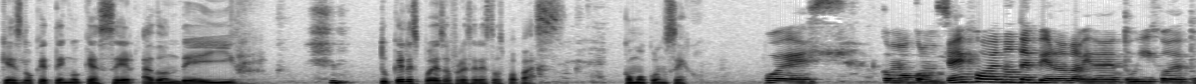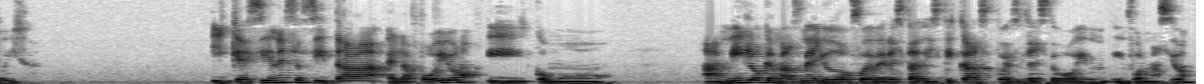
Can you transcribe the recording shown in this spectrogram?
qué es lo que tengo que hacer, a dónde ir, ¿tú qué les puedes ofrecer a estos papás como consejo? Pues como consejo es no te pierdas la vida de tu hijo o de tu hija. Y que sí necesita el apoyo y como a mí lo que más me ayudó fue ver estadísticas, pues les doy información.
